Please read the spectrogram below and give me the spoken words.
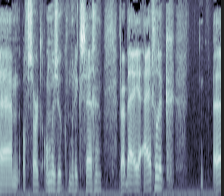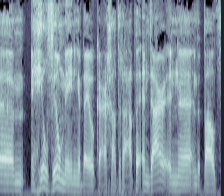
um, of soort onderzoek moet ik zeggen, waarbij je eigenlijk heel veel meningen bij elkaar gaat rapen en daar een, uh, een bepaald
